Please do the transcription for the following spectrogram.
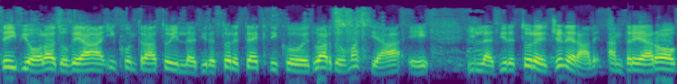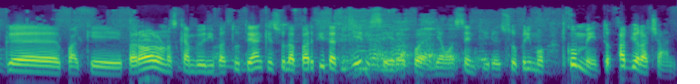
dei Viola dove ha incontrato il direttore tecnico Edoardo Massia e il direttore generale Andrea Rog. Qualche parola, uno scambio di battute battute anche sulla partita di ieri sera e poi andiamo a sentire il suo primo commento a Viola Channel.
